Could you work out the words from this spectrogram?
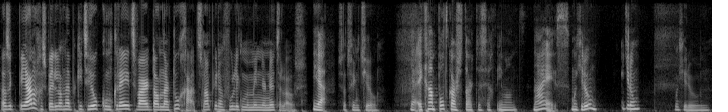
Als ik piano ga spelen, dan heb ik iets heel concreets waar het dan naartoe gaat. Snap je? Dan voel ik me minder nutteloos. ja. Dus dat vind ik chill. Ja, ik ga een podcast starten, zegt iemand. Nice. Moet je doen. Moet je doen. Moet je doen.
